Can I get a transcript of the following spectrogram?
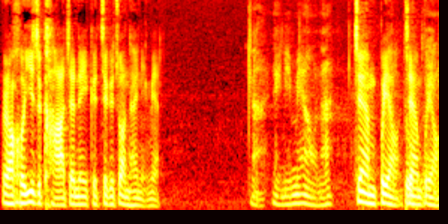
然后一直卡在那个这个状态里面。这样不要，这样不要，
